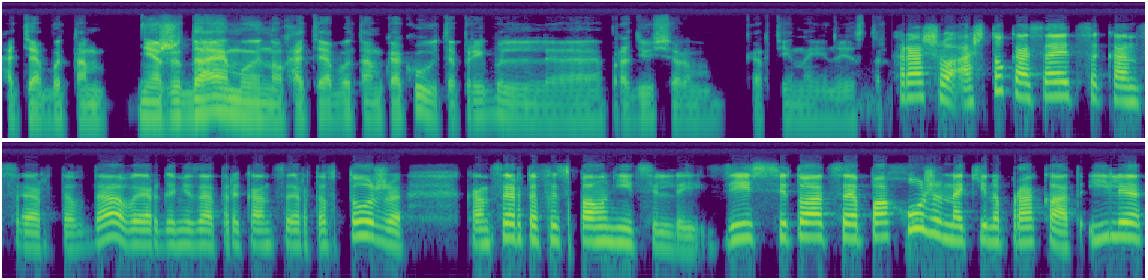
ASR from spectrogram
хотя бы там неожидаемую, но хотя бы там какую-то прибыль э, продюсерам картины инвесторам. Хорошо, а что касается концертов, да, вы организаторы концертов тоже, концертов исполнителей. Здесь ситуация похожа на кинопрокат или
